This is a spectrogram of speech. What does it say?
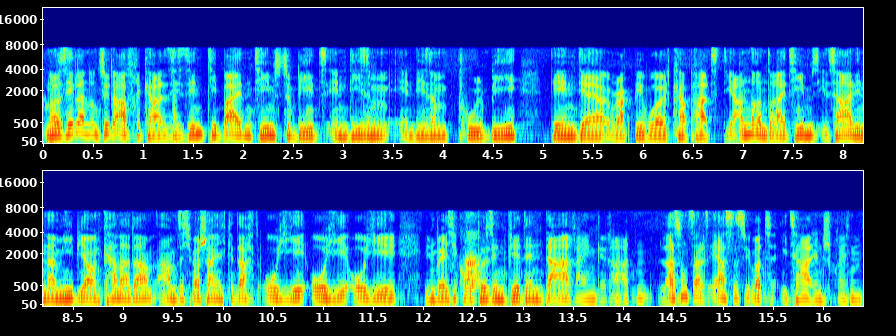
Neuseeland und Südafrika, sie sind die beiden Teams to beat in diesem, in diesem Pool B den der Rugby World Cup hat. Die anderen drei Teams, Italien, Namibia und Kanada, haben sich wahrscheinlich gedacht, oh je, oh je, oh je, in welche Gruppe sind wir denn da reingeraten? Lass uns als erstes über Italien sprechen.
